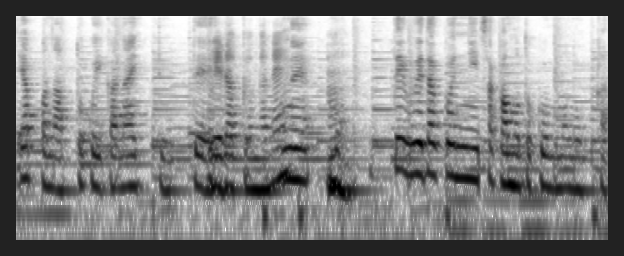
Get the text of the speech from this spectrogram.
やっぱ納得いかないって言って上田くんがね。ね、うん。もうで上田君に坂本君も乗っかっ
